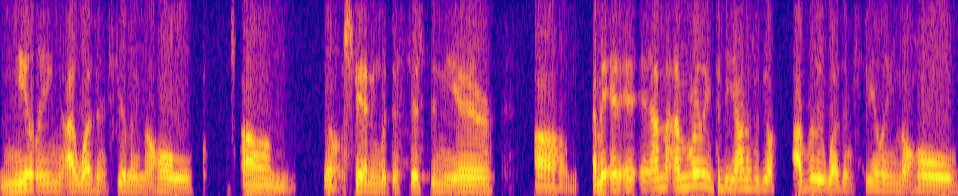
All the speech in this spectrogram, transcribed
kneeling. I wasn't feeling the whole um, you know, standing with the fist in the air. Um, I mean, and, and I'm, I'm really, to be honest with you, I really wasn't feeling the whole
